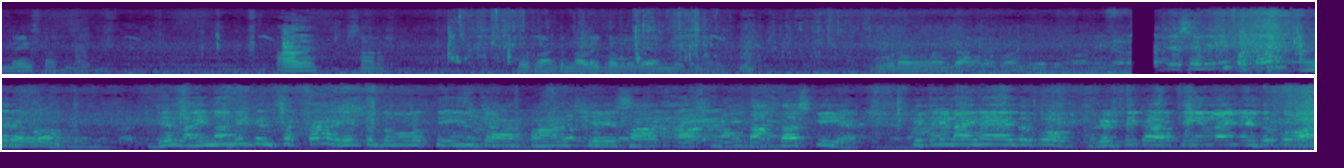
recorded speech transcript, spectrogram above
ਨਹੀਂ ਸਰ। ਆ ਦੇ ਸਰ। ਉਹ ਰੰਗ ਨਾਲੇ ਬਦਲ ਗਿਆ ਇੰਨੇ ਕਿੰਨੇ ਗੋੜਾ ਰੰਗ ਆ ਗਿਆ ਪਾਣੀ ਦਾ जैसे भी नहीं पता तेरे को ये लाइना नहीं गिन सकता एक दो तीन चार पाँच छः सात आठ नौ दस दस की है कितनी लाइनें हैं इधर को गिनती कर तीन लाइनें इधर को आ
